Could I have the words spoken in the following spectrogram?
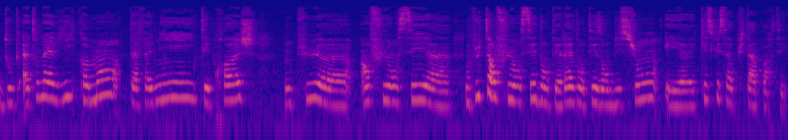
Donc, à ton avis, comment ta famille, tes proches ont pu euh, influencer, euh, ont pu t'influencer dans tes rêves, dans tes ambitions et qu'est-ce que ça a pu t'apporter?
